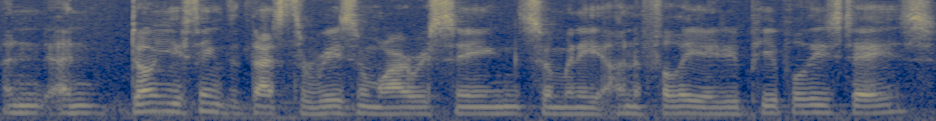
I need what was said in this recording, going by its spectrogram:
And, and don't you think that that's the reason why we're seeing so many unaffiliated people these days?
